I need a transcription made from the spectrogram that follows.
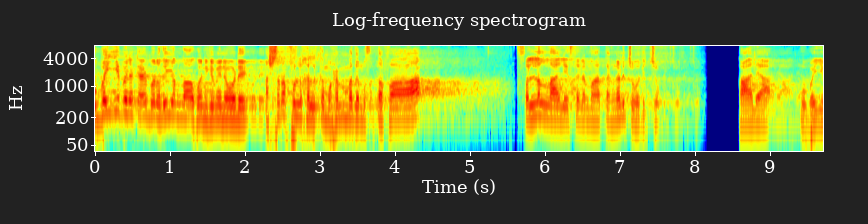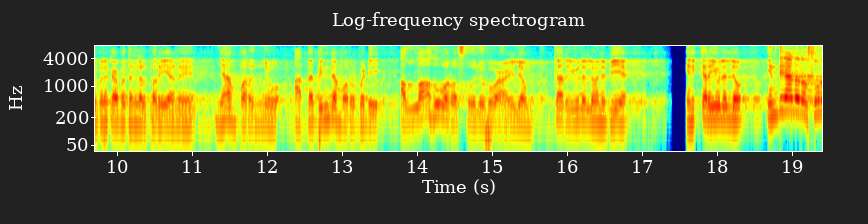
ഉബയ്യബിന് കഅബ് റളിയല്ലാഹു അൻഹുവിനോട് അഷ്റഫുൽ ഹൽക്ക് മുഹമ്മദ് മുസ്തഫ സല്ലല്ലാ അലൈഹി സ്വലമ തങ്ങൾ ചോദിച്ചു. കാല ഉബയ്യബിന് കഅബ് തങ്ങൾ പറയാണ് ഞാൻ പറഞ്ഞു അദബിന്റെ മറുപടി അള്ളാഹു റസൂലുഹു ആയാലും അറിയൂലല്ലോ നബിയെ. എനിക്കറിയൂലല്ലോ. എന്തിനാണ് റസൂൽ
